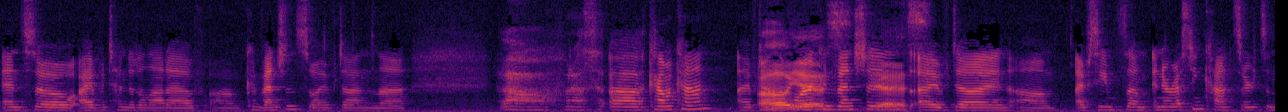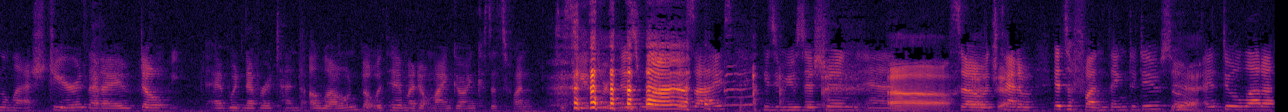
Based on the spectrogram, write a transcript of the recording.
And so I've attended a lot of um, conventions. So I've done the oh what else uh, Comic Con. I've done Oh, the horror yes, conventions. yes. I've done. Um, I've seen some interesting concerts in the last year that I don't. I would never attend alone, but with him, I don't mind going because it's fun to see it through his work, his eyes. He's a musician, and Ah, so it's kind of it's a fun thing to do. So Yeah. I do a lot of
